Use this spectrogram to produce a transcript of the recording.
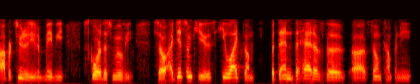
opportunity to maybe score this movie. So I did some cues. He liked them, but then the head of the uh film company,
